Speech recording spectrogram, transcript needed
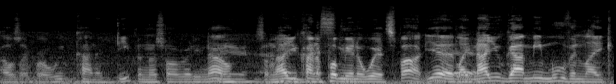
I was like, bro, we kind of deep in this already now. Yeah, so I'm now you kind of put me in a weird spot. Yeah, like now you got me moving like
